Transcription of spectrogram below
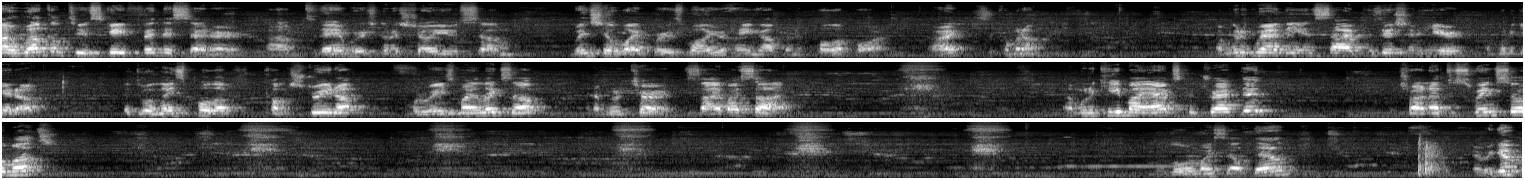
Hi, welcome to Escape Fitness Center. Um, today we're just going to show you some windshield wipers while you're hanging up in a pull-up bar. All right, so coming up. I'm going to grab the inside position here. I'm going to get up and do a nice pull-up, come straight up. I'm going to raise my legs up and I'm going to turn side by side. I'm going to keep my abs contracted. Try not to swing so much. Lower myself down. There we go.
